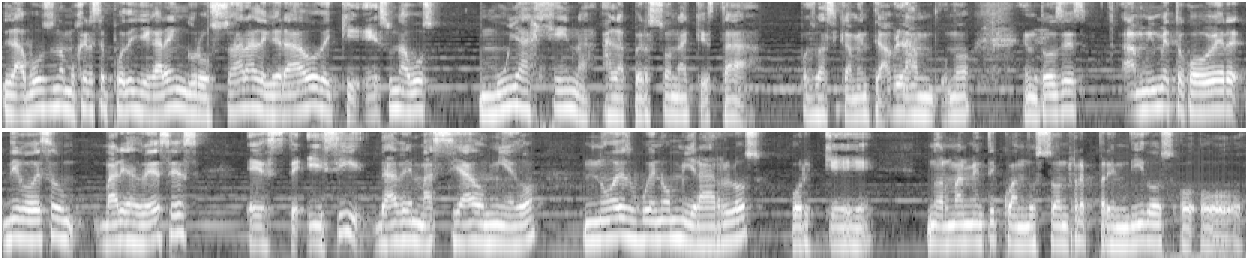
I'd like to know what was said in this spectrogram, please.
la voz de una mujer se puede llegar a engrosar al grado de que es una voz muy ajena a la persona que está, pues básicamente hablando, ¿no? Entonces, a mí me tocó ver, digo eso varias veces, este, y sí, da demasiado miedo no es bueno mirarlos porque normalmente cuando son reprendidos o,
